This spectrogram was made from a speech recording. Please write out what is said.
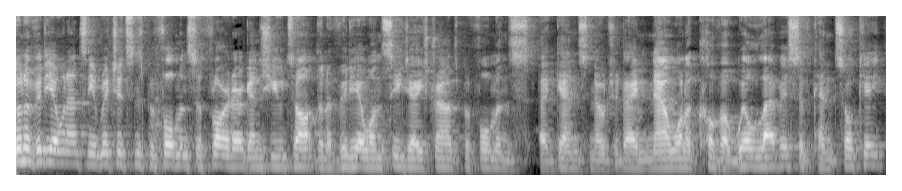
Done a video on Anthony Richardson's performance of Florida against Utah. Done a video on CJ Stroud's performance against Notre Dame. Now want to cover Will Levis of Kentucky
